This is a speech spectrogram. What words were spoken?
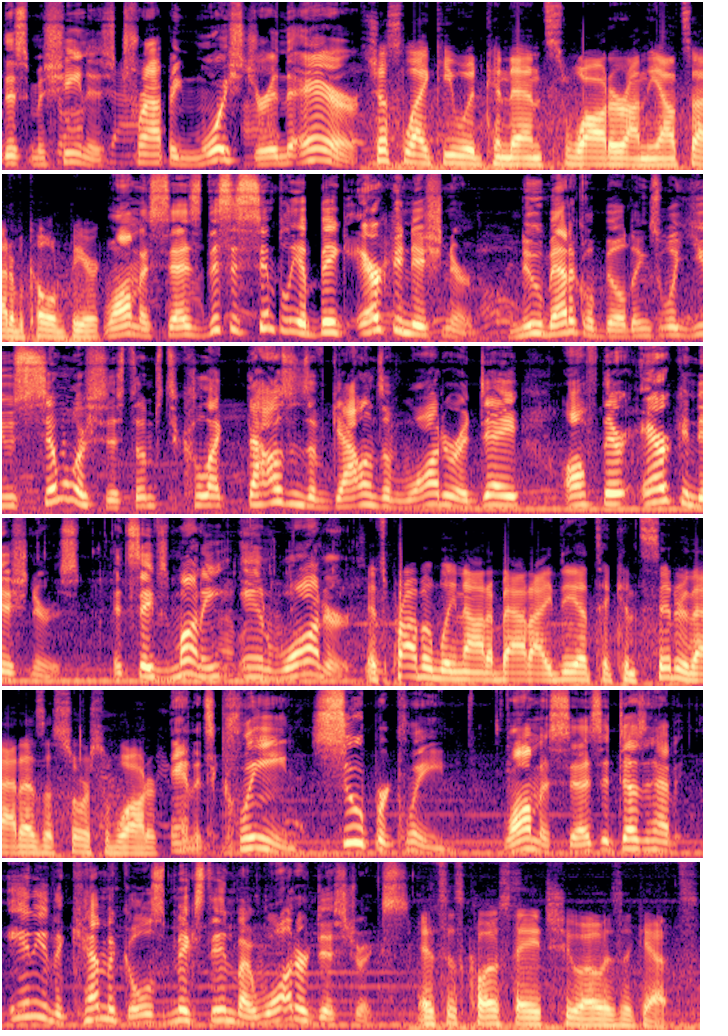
This machine is trapping moisture in the air. Just like you would condense water on the outside of a cold beer. Wamas says this is simply a big air conditioner. New medical buildings will use similar systems to collect thousands of gallons of water a day off their air conditioners. It saves money and water. It's probably not a bad idea to consider that as a source of water. And it's clean, super clean. Wamas says it doesn't have any of the chemicals mixed in by water districts. It's as close to H2O as it gets.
